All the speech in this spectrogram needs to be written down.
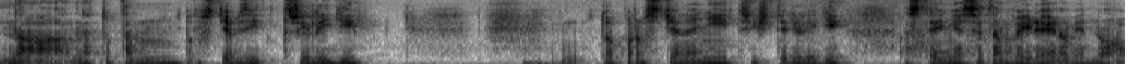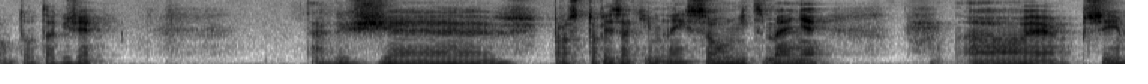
na, na to tam prostě vzít tři lidi, to prostě není tři, čtyři lidi a stejně se tam vejde jenom jedno auto, takže takže prostory zatím nejsou, nicméně uh, při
